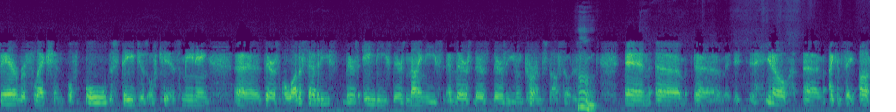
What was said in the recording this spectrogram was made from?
fair reflection of all the stages of Kiss, meaning uh, there's a lot of 70s, there's 80s, there's 90s, and there's there's there's even current stuff, so to Hmm. speak. And um, uh, you know, um, I can say us,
